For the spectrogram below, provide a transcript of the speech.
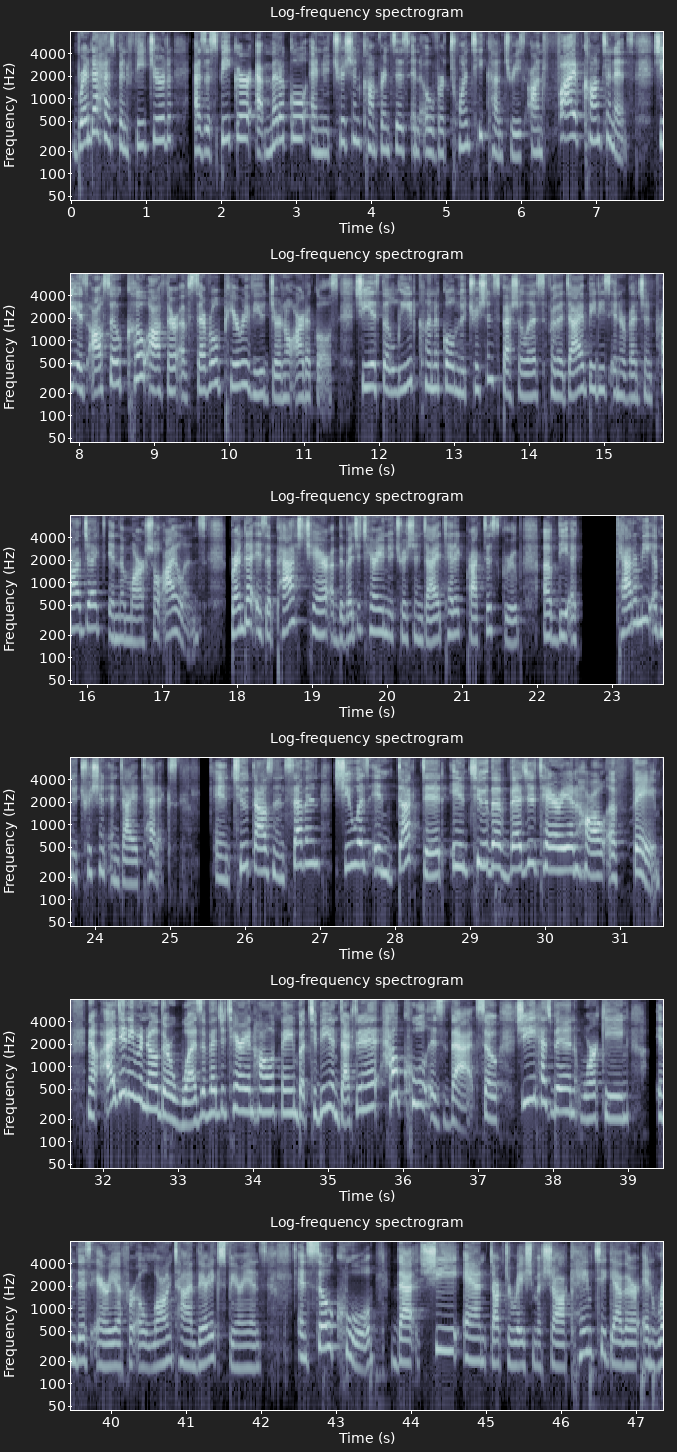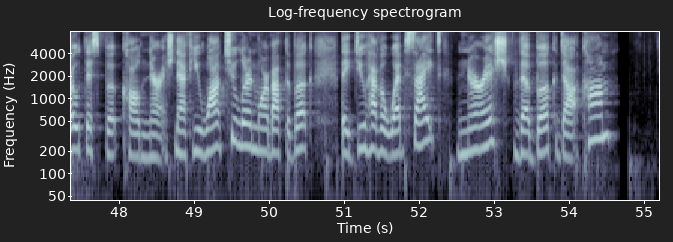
Brenda has been featured as a speaker at medical and nutrition conferences in over 20 countries on five continents. She is also co author of several peer reviewed journal articles. She is the lead clinical nutrition specialist for the Diabetes Intervention Project in the Marshall Islands. Brenda is a past chair of the Vegetarian Nutrition Dietetic Practice Group of the Academy of Nutrition and Dietetics. In 2007, she was inducted into the Vegetarian Hall of Fame. Now, I didn't even know there was a Vegetarian Hall of Fame, but to be inducted in it, how cool is that? So, she has been working in this area for a long time, very experienced, and so cool that she and Dr. Reshma Shah came together and wrote this book called Nourish. Now, if you want to learn more about the book, they do have a website, nourishthebook.com.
